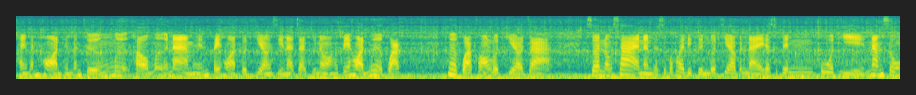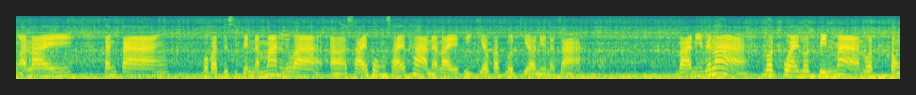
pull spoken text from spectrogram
ให้มันหอดให้มันถึงมือเขามือน้ำให้มันไปหอดรถเกี่ยวสินะจ้ะพี่น้องให้ไปหอดมือกวักมือกวักของรถเกี่ยวจ้ะส่วนน้องชายนั่นก็สิบ่ค่อยได้ขึ้นรถเกี่ยวเป็นไหนก็สิเป็นผู้ที่นำส่งอะไรต่างๆ บว่าจะสิเป็นน้ำมันหรือว่าอ่าสายพงสายผ่านอะไรที่เกี่ยวกับรถเกี่ยวนี่ละจ้ะบานนี้เวลารถป่วยรถปิ้นมารถต้อง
